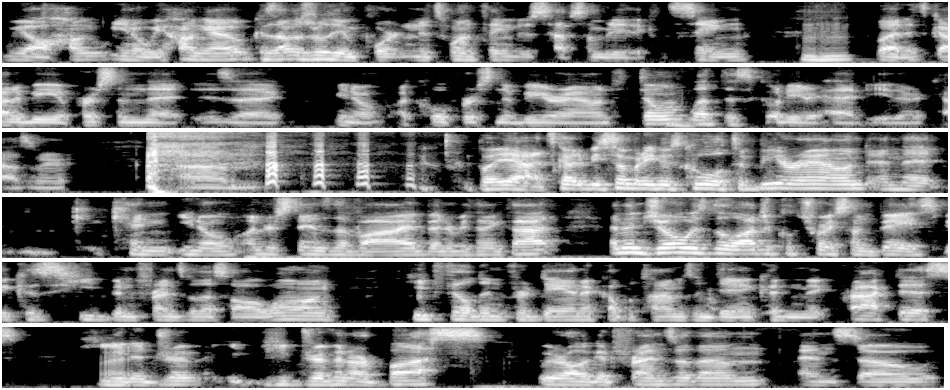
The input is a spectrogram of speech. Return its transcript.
we all hung, you know, we hung out because that was really important. It's one thing to just have somebody that can sing, Mhm. but it's got to be a person that is a you know a cool person to be around. Don't let this go to your head either, Kazner. Um, but yeah, it's got to be somebody who's cool to be around and that can you know understands the vibe and everything like that. And then Joe was the logical choice on bass because he'd been friends with us all along. He'd filled in for Dan a couple times when Dan couldn't make practice. He'd Right. had driven he'd, he'd driven our bus. We were all good friends with him, and so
